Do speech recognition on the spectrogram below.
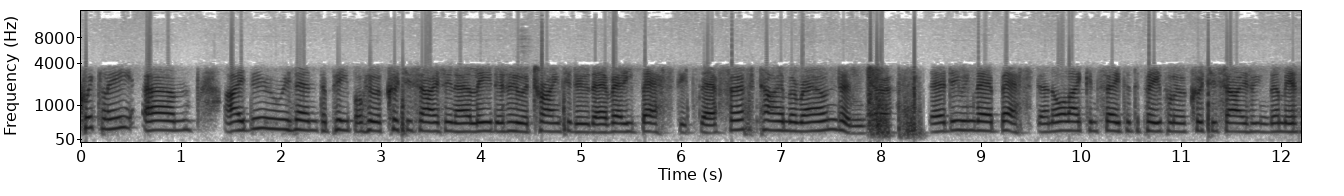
Quickly, um, I do resent the people who are criticizing our leaders who are trying to do their very best. It's their first time around, and uh, they're doing their best. And all I can say to the people who are criticizing them is,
